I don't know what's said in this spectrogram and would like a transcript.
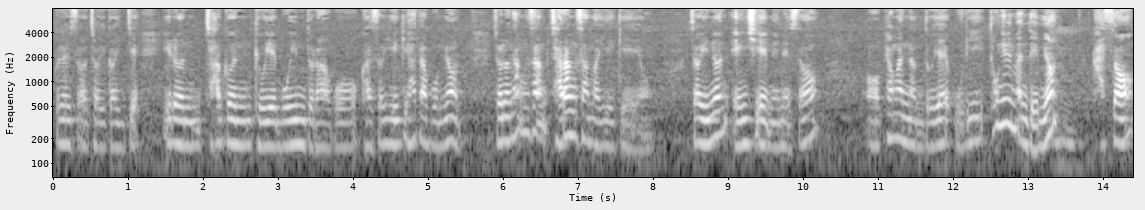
그래서 저희가 이제 이런 작은 교회 모임들하고 가서 얘기하다 보면 저는 항상 자랑 삼아 얘기해요. 저희는 NCMN에서 어, 평안남도에 우리 통일만 되면 음, 가서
